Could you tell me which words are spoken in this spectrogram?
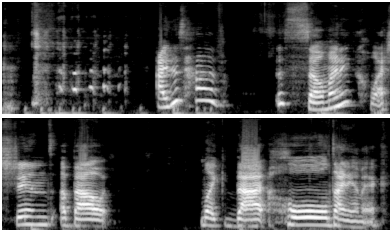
I just have so many questions about like that whole dynamic.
